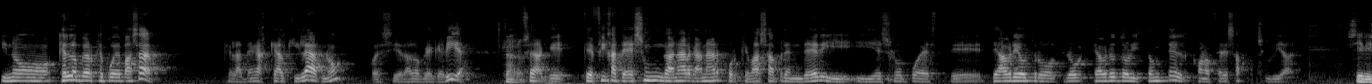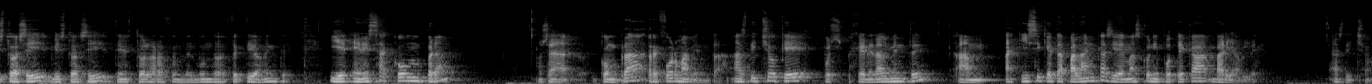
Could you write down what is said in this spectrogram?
Y no, ¿qué es lo peor que puede pasar? Que la tengas que alquilar, ¿no? Pues si era lo que quería. O sea, que, fíjate, es un ganar-ganar porque vas a aprender y, eso pues te, abre otro, te, abre otro horizonte el conocer esas posibilidades. Sí, visto así, visto así, tienes toda la razón del mundo, efectivamente. Y en, esa compra, o sea, compra, reforma, venta. Has dicho que, pues generalmente, aquí sí que te apalancas y además con hipoteca variable. Has dicho.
